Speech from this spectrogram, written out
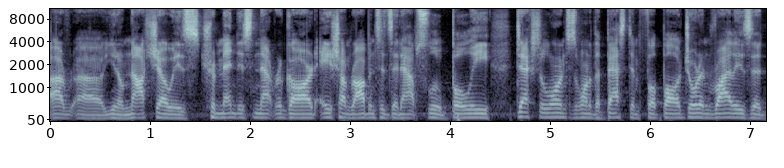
Uh, uh, you know, Nacho is tremendous in that regard. A'Shawn Robinson's an absolute bully. Dexter Lawrence is one of the best in football. Jordan Riley's a,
